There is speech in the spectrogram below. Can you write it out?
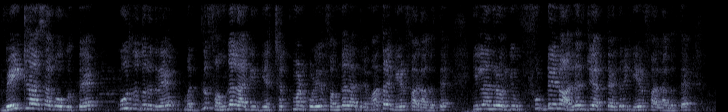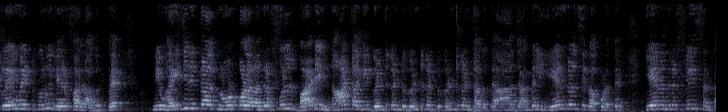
ವೆಯ್ಟ್ ಲಾಸ್ ಆಗೋಗುತ್ತೆ ಕೂದಲು ದುರಿದ್ರೆ ಮೊದಲು ಫಂಗಲ್ ಆಗಿದೆಯಾ? ಚೆಕ್ ಮಾಡ್ಕೊಳ್ಳಿ. ಫಂಗಲ್ ಆದರೆ ಮಾತ್ರ ಹೇರ್ ಫಾಲ್ ಆಗುತ್ತೆ. ಇಲ್ಲಾಂದರೆ ಅವ್ರಿಗೆ ಫುಡ್ ಏನೋ ಅಲರ್ಜಿ ಆಗ್ತಾ ಇದ್ರೆ ಹೇರ್ ಫಾಲ್ ಆಗುತ್ತೆ. ಕ್ಲೈಮೇಟ್ಗೂ ಹೇರ್ ಫಾಲ್ ಆಗುತ್ತೆ. ನೀವು ಹೈಜಿನಿಕ್ ಆಗಿ ನೋಡ್ಕೊಳ್ಳಲ್ಲ ಅಂದರೆ ಫುಲ್ ಬಾಡಿ ನಾಟಾಗಿ ಗಂಟು ಗಂಟು ಗಂಟು ಗಂಟು ಗಂಟು ಗಂಟು ಆಗುತ್ತೆ. ಆ ಜಾಗದಲ್ಲಿ ಏನುಗಳು ಸಿಗಾಕೊಳ್ಳುತ್ತೆ ಏನಂದರೆ ಫ್ಲೀಸ್ ಅಂತ.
